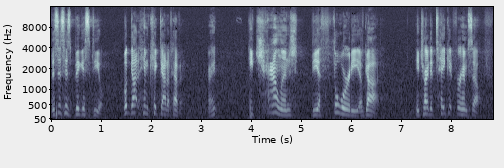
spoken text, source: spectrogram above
This is his biggest deal. What got him kicked out of heaven, right? He challenged the authority of God. He tried to take it for himself.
